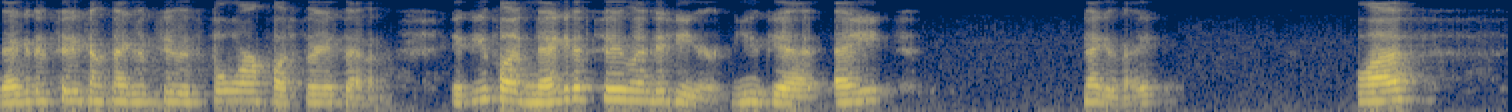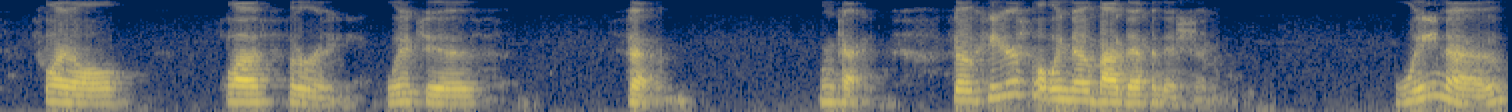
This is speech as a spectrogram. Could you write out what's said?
Negative 2 times negative 2 is 4, plus 3 is 7. If you plug negative 2 into here, you get 8, negative 8, plus 12, plus 3, which is 7. Okay, so here's what we know by definition. We know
